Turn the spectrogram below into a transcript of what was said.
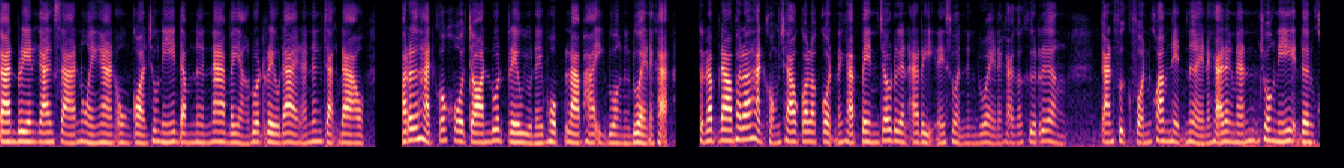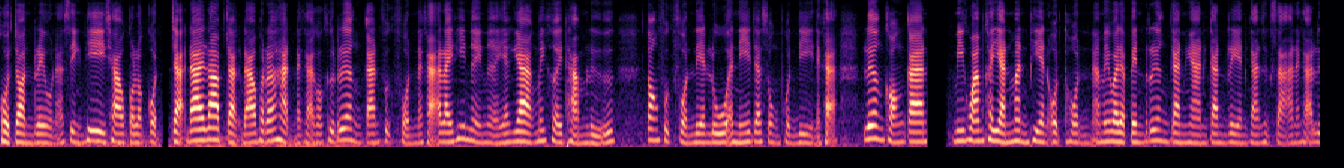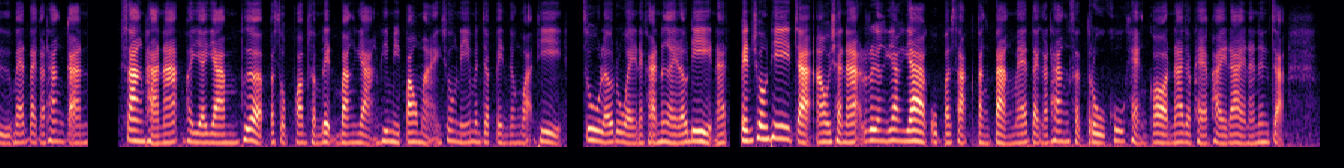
การเรียนการศึกษาหน่วยงานองค์กรช่วงนี้ดำเนินหน้าไปอย่างรวดเร็วได้นะเนื่องจากดาวพฤหัสก็โคจรรวดเร็วอยู่ในภพลาภาอีกดวงหนึ่งด้วยนะคะสำหรับดาวพฤหัสของชาวกรกฎนะคะเป็นเจ้าเรือนอริในส่วนหนึ่งด้วยนะคะก็คือเรื่อง การฝึกฝนความเหน็ดเหนื่อยนะคะ ดังนั้นช่วงนี้เดินโคจรเร็วนะ สิ่งที่ชาวกรกฎจะได้ลาบจากดาวพฤหัสนะคะ ก็คือเรื่องการฝึกฝนนะคะ อะไรที่เหนื่อยเหนื่อยยากๆ ไม่เคยทำหรือต้องฝึกฝนเรียนรู้อันนี้จะส่งผลดีนะคะ เรื่องของการมีความขยันหมั่นเพียรอดทนนะไม่ว่าจะเป็นเรื่องการงานการเรียนการศึกษานะคะ หรือแม้แต่กระทั่งการสร้างฐานะพยายามเพื่อประสบความสำเร็จบางอย่างที่มีเป้าหมาย ช่วงนี้มันจะเป็นจังหวะที่ สู้แล้วรวยนะคะ เหนื่อยแล้วดีนะ เป็นช่วงที่จะเอาชนะเรื่องยากๆ อุปสรรคต่างๆ แม้แต่กระทั่งศัตรูคู่แข่งก็น่าจะแพ้ภัยได้นะ เนื่องจาก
